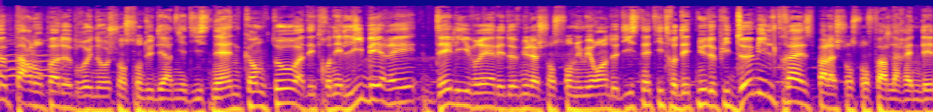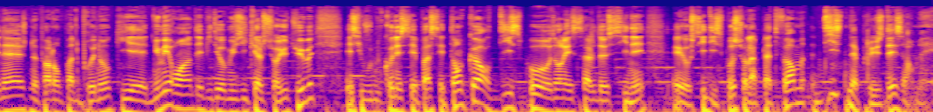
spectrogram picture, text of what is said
Ne parlons pas de Bruno, chanson du dernier Disney. Encanto a détrôné Libéré, délivré. Elle est devenue la chanson numéro un de Disney, titre détenu depuis 2013 par la chanson phare de la Reine des Neiges. Ne parlons pas de Bruno, qui est numéro un des vidéos musicales sur YouTube. Et si vous ne connaissez pas, c'est encore dispo dans les salles de ciné et aussi dispo sur la plateforme Disney Plus désormais.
